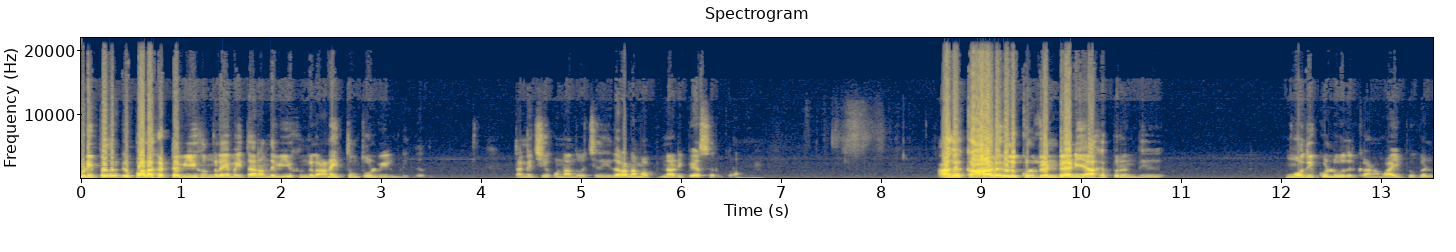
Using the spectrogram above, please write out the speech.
பிடிப்பதற்கு பல கட்ட வியூகங்களை அமைத்தார். அந்த வியூகங்கள் அனைத்தும் தோல்வியில் முடிந்தது. தங்கச்சியை கொண்டாந்து வச்சது. இதெல்லாம் நம்ம பின்னாடி பேச இருக்கிறோம். ஆக காடுகளுக்குள் ரெண்டு அணியாக பிரிந்து மோதிக்கொள்வதற்கான வாய்ப்புகள்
